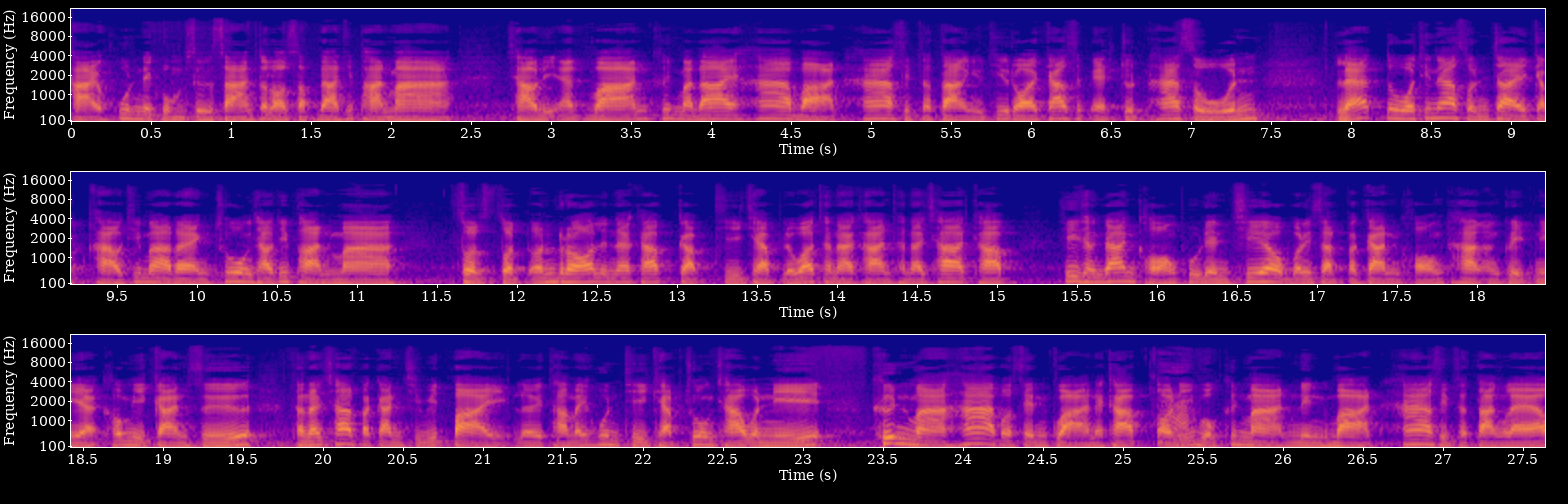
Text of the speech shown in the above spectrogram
ขายหุ้นในกลุ่มสื่อสารตลอดสัปดาห์ที่ผ่านมาเช้านี้แอดวานขึ้นมาได้ 5 บาท 50 สตางค์อยู่ที่ 191.50 และตัวที่น่าสนใจกับข่าวที่มาแรงช่วงเช้าที่ผ่านมา สดสดๆร้อนๆเลยนะครับกับ t c a p หรือว่าธนาคารธนาชาติครับที่ทางด้านของ Prudential บริษัทประกันของทางอังกฤษเนี่ยเขามีการซื้อธนาชาติประกันชีวิตไป เลยทำให้หุ้น t c a p ช่วงเช้าวันนี้ ขึ้นมา 5%กว่านะครับ ตอนนี้บวกขึ้นมา 1 บาท 50 สตางค์แล้ว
